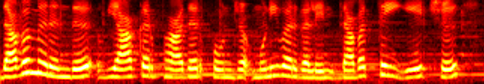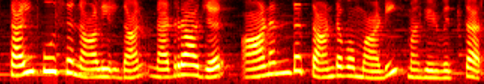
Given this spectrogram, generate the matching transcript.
தவமிருந்து வியாக்கர் பாதர் போன்ற முனிவர்களின் தவத்தை ஏற்று தைப்பூச நாளில்தான் நடராஜர் ஆனந்த தாண்டவமாடி மகிழ்வித்தார்.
